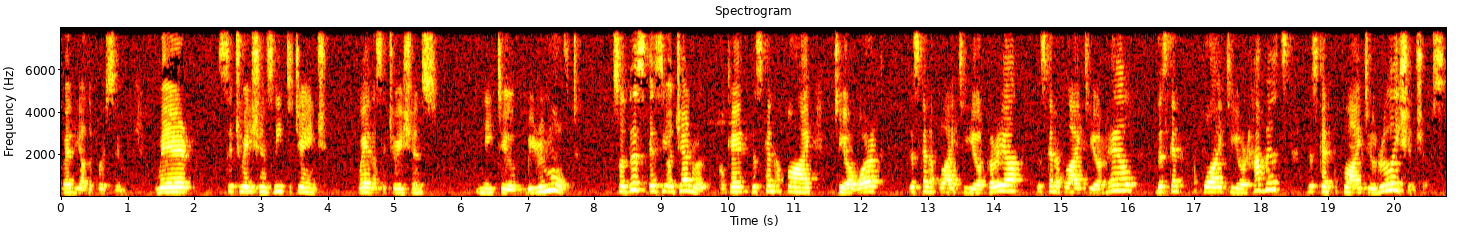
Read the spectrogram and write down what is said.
where the other person, where situations need to change, where the situations need to be removed. So this is your general, okay? This can apply to your work, this can apply to your career, this can apply to your health, this can apply to your habits, this can apply to relationships.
